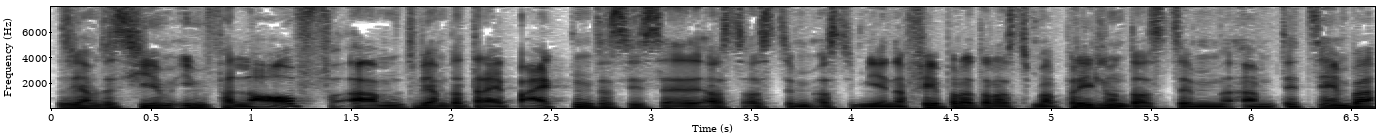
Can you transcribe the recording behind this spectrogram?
Also wir haben das hier im Verlauf, ähm, wir haben da drei Balken, das ist äh, aus, aus, dem, aus dem Jänner, Februar, dann aus dem April und aus dem ähm, Dezember.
